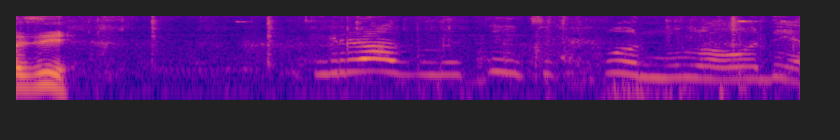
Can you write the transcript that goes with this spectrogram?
Вілазі. грав летить Формула 1.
